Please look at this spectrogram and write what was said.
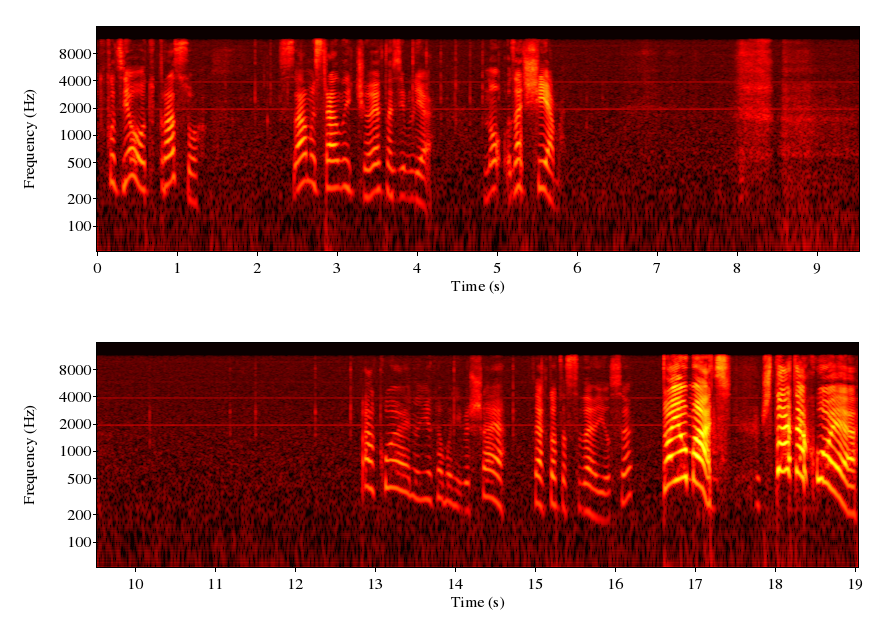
Тот, кто сделал эту трассу, самый странный человек на Земле. Но зачем? Спокойно, никому не мешая. Так, кто-то остановился. Твою мать! Что такое?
